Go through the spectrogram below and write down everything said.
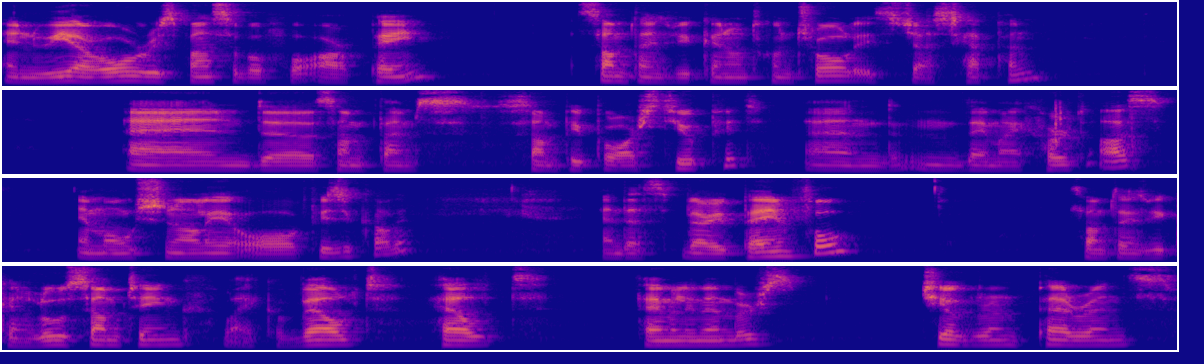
and we are all responsible for our pain. Sometimes we cannot control it's just happen and uh, sometimes some people are stupid and they might hurt us emotionally or physically. And that's very painful. Sometimes we can lose something like wealth health family members children parents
